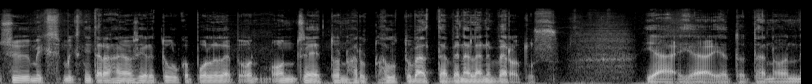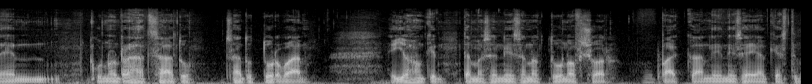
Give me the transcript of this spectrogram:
syy, miksi, miksi niitä rahoja on siirretty ulkopuolelle, on, on se, että on haluttu välttää venäläinen verotus. Ja, ja, ja tota no, niin, kun on rahat saatu, saatu turvaan johonkin tämmöisen niin sanottuun offshore-paikkaan, niin, niin sen jälkeen sitten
